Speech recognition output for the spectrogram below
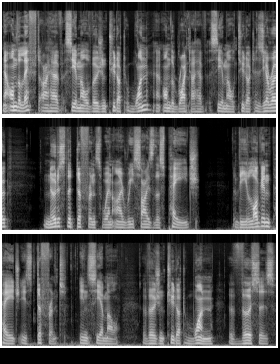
Now, on the left, I have CML version 2.1, and on the right, I have CML 2.0. Notice the difference when I resize this page. The login page is different in CML version 2.1 versus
